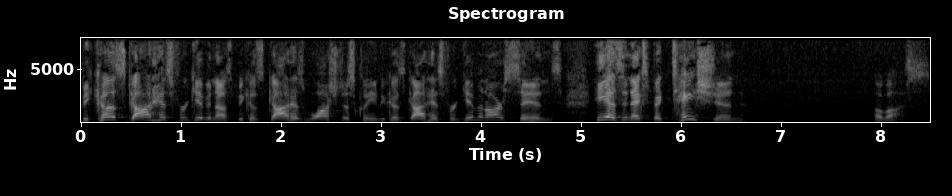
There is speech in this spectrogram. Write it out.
Because God has forgiven us, because God has washed us clean, because God has forgiven our sins, He has an expectation of us.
